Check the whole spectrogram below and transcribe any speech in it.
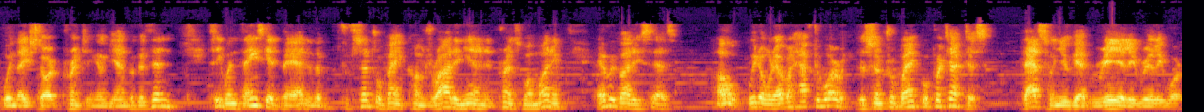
when they start printing again because then see when things get bad and the central bank comes riding in and prints more money everybody says oh we don't ever have to worry the central bank will protect us that's when you get really really worried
